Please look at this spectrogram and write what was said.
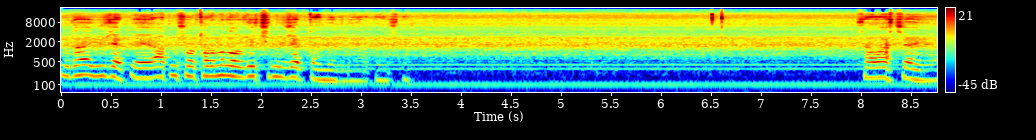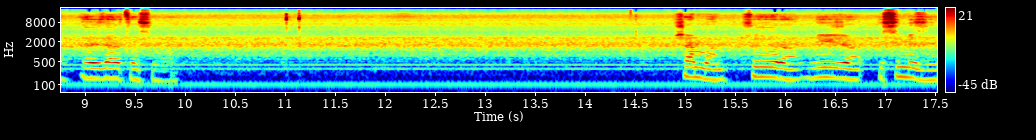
Bu da 100 hep. E, 60 ortalamalı olduğu için 100 hepten veriliyor arkadaşlar. Savaşçı ayı. Ejder tılsımı. Şaman, Sura, Ninja, isimizi.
